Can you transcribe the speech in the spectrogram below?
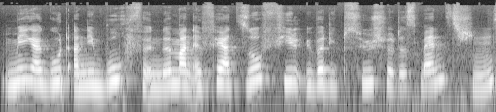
mega gut an dem Buch finde, man erfährt so viel über die Psyche des Menschen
